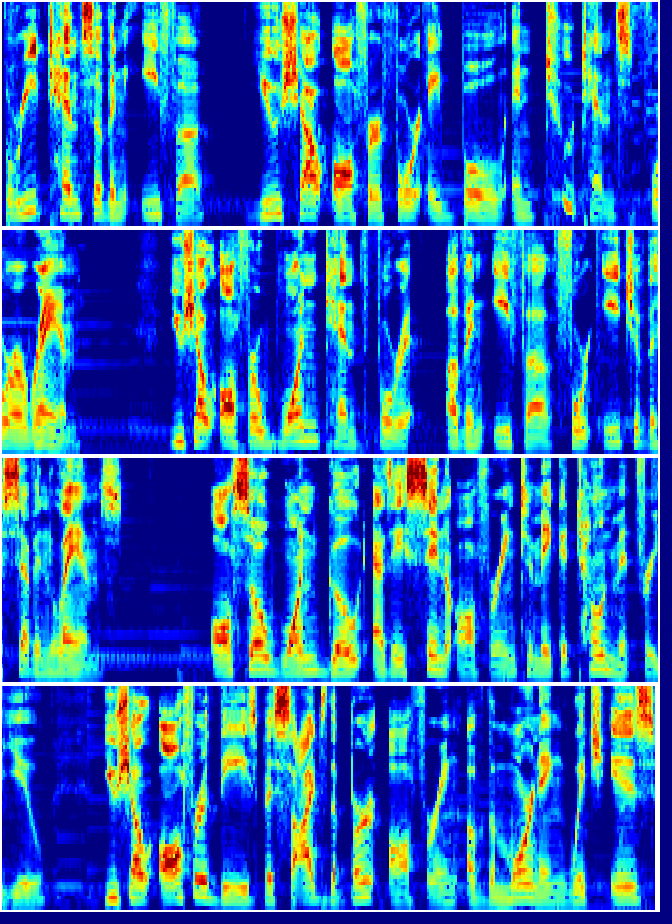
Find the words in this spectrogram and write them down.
three tenths of an ephah you shall offer for a bull, and two tenths for a ram. You shall offer one tenth for of an ephah for each of the seven lambs. Also, one goat as a sin offering to make atonement for you. You shall offer these besides the burnt offering of the morning, which is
